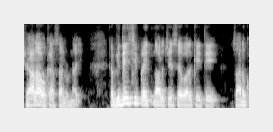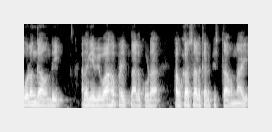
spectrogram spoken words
చాలా అవకాశాలు ఉన్నాయి ఇక విదేశీ ప్రయత్నాలు చేసేవారికైతే సానుకూలంగా ఉంది. అలాగే వివాహ ప్రయత్నాలు కూడా అవకాశాలు కనిపిస్తూ ఉన్నాయి.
